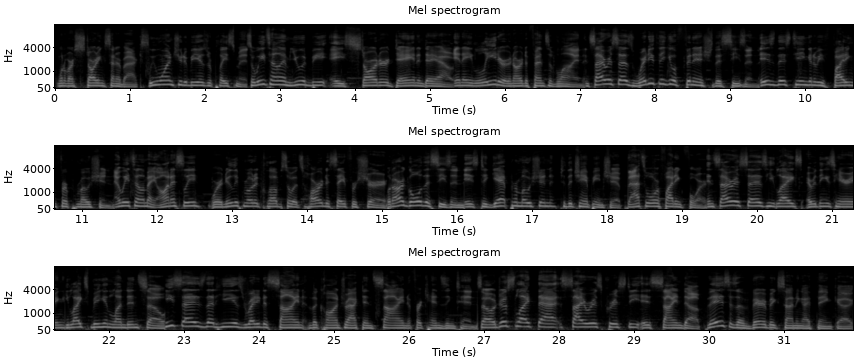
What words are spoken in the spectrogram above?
one of our starting center backs. We want you to be his replacement. So we tell him you would be a starter day in and day out and a leader in our defensive line. And Cyrus says, where do you think you'll finish this season? Is this team going to be fighting for promotion? And we tell him, hey, honestly, we're a newly promoted club, so it's hard to say for sure. But our goal this season is to get promotion to the championship. That's what we're fighting for. And Cyrus says he likes everything he's hearing. He likes being in London, so he says that he is ready to sign the contract and sign for Kensington. So just like that, Cyrus Christie is signed up. This is a very big signing, I think. Uh,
